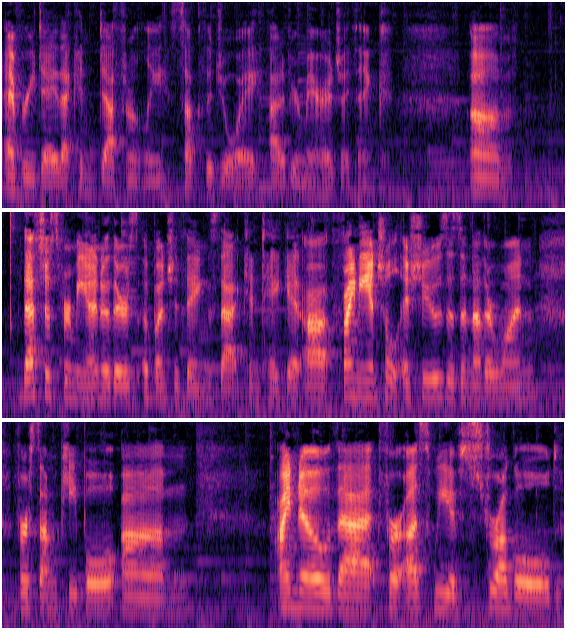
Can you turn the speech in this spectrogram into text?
every day, that can definitely suck the joy out of your marriage, I think. Um, that's just for me. I know there's a bunch of things that can take it. Uh, financial issues is another one for some people. Um, I know that for us, we have struggled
